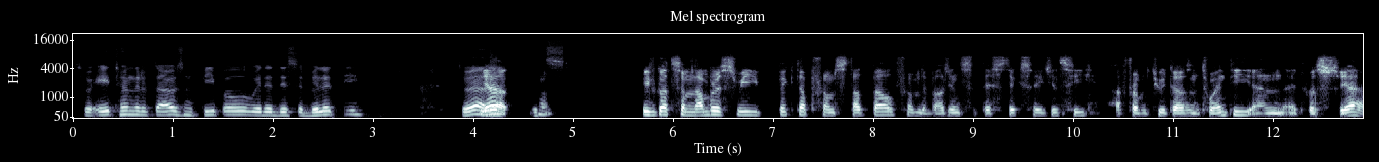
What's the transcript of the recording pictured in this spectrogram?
So 800000 people with a disability? So yeah, yeah. That, we've got some numbers we picked up from Statbel from the belgian statistics agency uh, from 2020 and it was yeah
